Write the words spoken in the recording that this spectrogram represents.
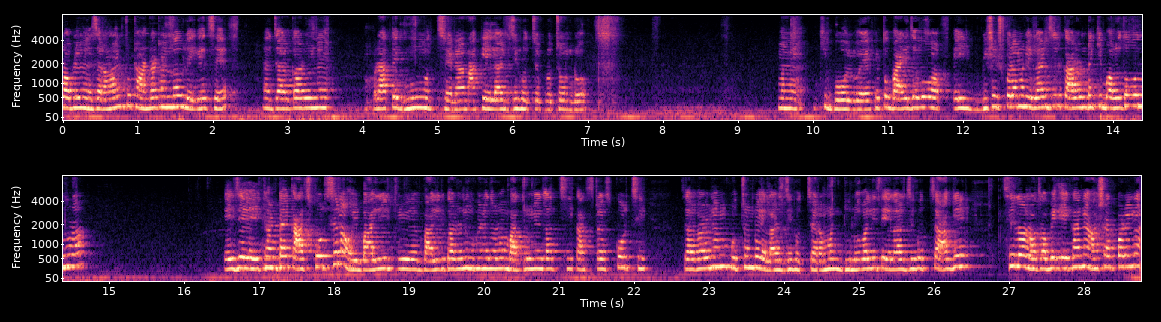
প্রবলেম হয়েছে আর আমার একটু ঠান্ডা ঠান্ডাও লেগেছে। যার কারণে রাতে ঘুম হচ্ছে না, নাকে অ্যালার্জি হচ্ছে প্রচণ্ড মানে কি বলব, একে তো বাড়ি যাব এই বিশেষ করে আমার অ্যালার্জির কারণটা কি বলতো বন্ধুরা? এই যে এইখানটায় কাজ করছে না, ওই বালির বালির কারণে ওখানে ধরো বাথরুমে যাচ্ছি, কাজ টাজ করছি, যার কারণে আমার প্রচণ্ড অ্যালার্জি হচ্ছে। আর আমার ধুলোবালিতে অ্যালার্জি হচ্ছে আগে ছিল না, তবে এখানে আসার পরে না,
